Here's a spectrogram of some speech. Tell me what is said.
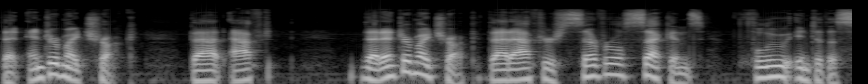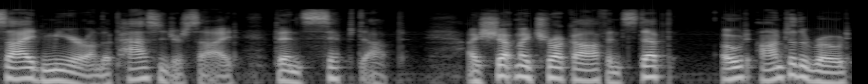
that enter my truck. That after that enter my truck, that after several seconds flew into the side mirror on the passenger side, then sipped up. I shut my truck off and stepped out onto the road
